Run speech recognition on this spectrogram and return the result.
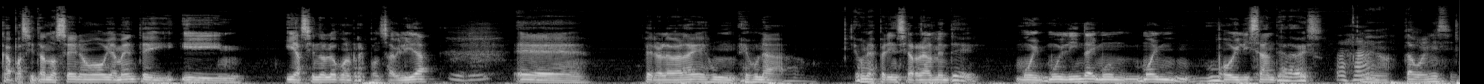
capacitándose, ¿no? obviamente, y, y, y haciéndolo con responsabilidad. Uh -huh. Eh, pero la verdad es, un, es, una, es una experiencia realmente muy, muy linda y muy, muy movilizante a la vez. Ajá. Bueno, está buenísimo.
